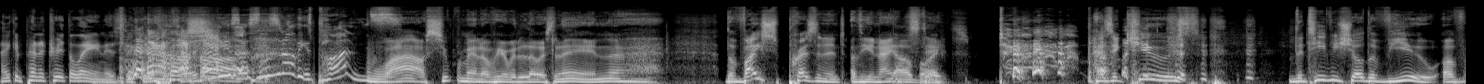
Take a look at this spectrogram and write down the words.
I could penetrate the lane. Is the kids would say. Jesus, listen to all these puns. Wow, Superman over here with Lois Lane. The vice president of the United Oh. States has accused the TV show The View of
